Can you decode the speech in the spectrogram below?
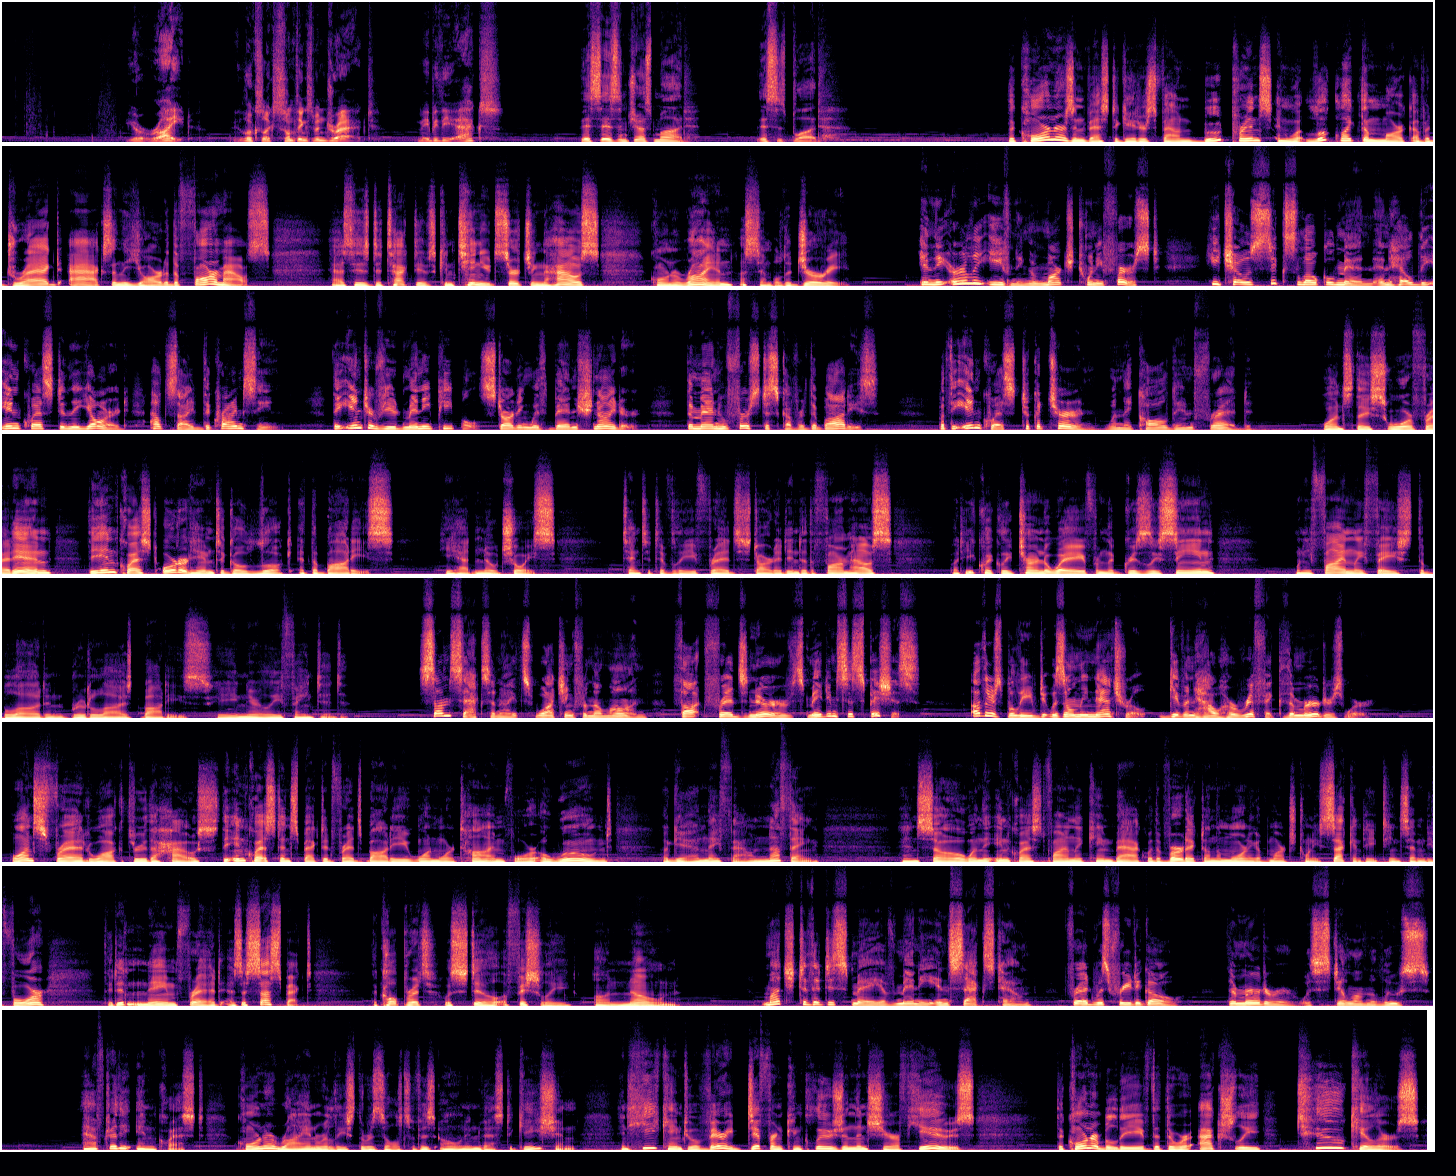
You're right. It looks like something's been dragged. Maybe the axe? This isn't just mud. This is blood. The coroner's investigators found boot prints and what looked like the mark of a dragged axe in the yard of the farmhouse. As his detectives continued searching the house, Coroner Ryan assembled a jury. In the early evening of March 21st, he chose six local men and held the inquest in the yard outside the crime scene. They interviewed many people, starting with Ben Schneider, the man who first discovered the bodies. But the inquest took a turn when they called in Fred. Once they swore Fred in, the inquest ordered him to go look at the bodies. He had no choice. Tentatively, Fred started into the farmhouse, but he quickly turned away from the grisly scene. When he finally faced the blood and brutalized bodies, he nearly fainted. Some Saxonites, watching from the lawn, thought Fred's nerves made him suspicious. Others believed it was only natural, given how horrific the murders were. Once Fred walked through the house, the inquest inspected Fred's body one more time for a wound. Again, they found nothing. And so, when the inquest finally came back with a verdict on the morning of March 22, 1874, they didn't name Fred as a suspect. The culprit was still officially unknown. Much to the dismay of many in Saxtown, Fred was free to go. The murderer was still on the loose. After the inquest, Coroner Ryan released the results of his own investigation, and he came to a very different conclusion than Sheriff Hughes. The coroner believed that there were actually two killers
